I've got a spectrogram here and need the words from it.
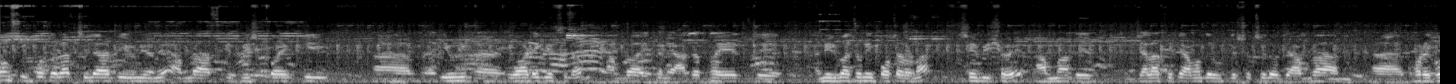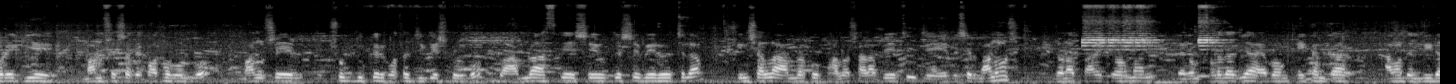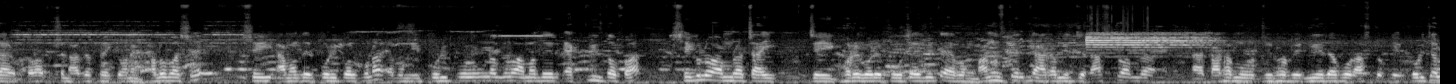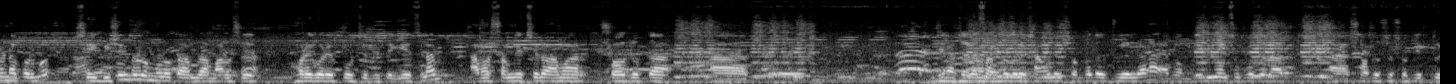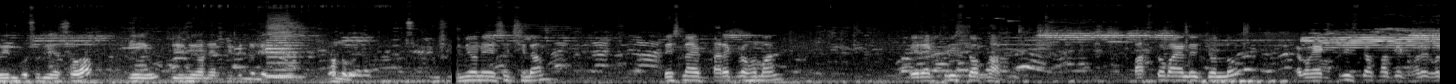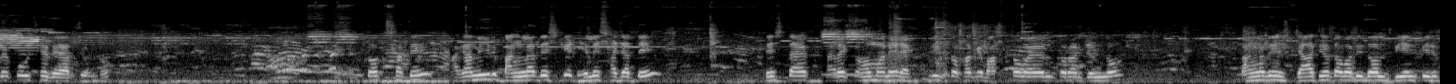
দেবীগঞ্জ উপজেলার চিলাহাটি ইউনিয়নে আমরা আজকে বেশ কয়েকটি ইউনি ওয়ার্ডে গেছিলাম। আমরা এখানে আজাদ ভাইয়ের যে নির্বাচনী প্রচারণা, সে বিষয়ে আমাদের জেলা থেকে আমাদের উদ্দেশ্য ছিল যে আমরা ঘরে ঘরে গিয়ে মানুষের সাথে কথা বলব, মানুষের সুখ দুঃখের কথা জিজ্ঞেস করব। তো আমরা আজকে সেই উদ্দেশ্যে বের হয়েছিলাম। ইনশাল্লাহ আমরা খুব ভালো সাড়া পেয়েছি যে এদেশের মানুষ, জনাব তারেক রহমান, বেগম খালেদা জিয়া এবং এখানকার আমাদের লিডার ফরাদ হোসেন আজাদ ভাইকে অনেক ভালোবাসে। সেই আমাদের পরিকল্পনা এবং এই পরিকল্পনাগুলো আমাদের একত্রিশ দফা, সেগুলো আমরা চাই যে ঘরে ঘরে পৌঁছায় দিতে এবং মানুষদেরকে আগামীর যে রাষ্ট্র আমরা কাঠামো যেভাবে নিয়ে যাব, রাষ্ট্রকে পরিচালনা করব, সেই বিষয়গুলো মূলত আমরা মানুষের ঘরে ঘরে পৌঁছে দিতে গিয়েছিলাম। আমার সঙ্গে ছিল আমার সহযোদ্ধা জেলা জেলা ছাত্রদলের সাংগঠনিক সম্পাদক জুয়েল রানা এবং দেবীগঞ্জ উপজেলার সদস্য সচিব তুহিন বসুনিয়া সহ এই ইউনিয়নের বিভিন্ন নেতা। ধন্যবাদ। ইউনিয়নে এসেছিলাম দেশনায়ক তারেক রহমান এর একত্রিশ দফা বাস্তবায়নের জন্য এবং একত্রিশ দফাকে ঘরে ঘরে পৌঁছে দেওয়ার জন্য। তৎসাথে আগামীর বাংলাদেশকে ঢেলে সাজাতে দেশনায়ক তারেক রহমানের একত্রিশ দফাকে বাস্তবায়ন করার জন্য বাংলাদেশ জাতীয়তাবাদী দল বিএনপির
